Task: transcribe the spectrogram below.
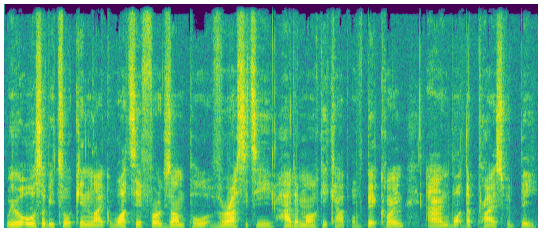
We will also be talking like what if for example Verasity had a market cap of Bitcoin and what the price would be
